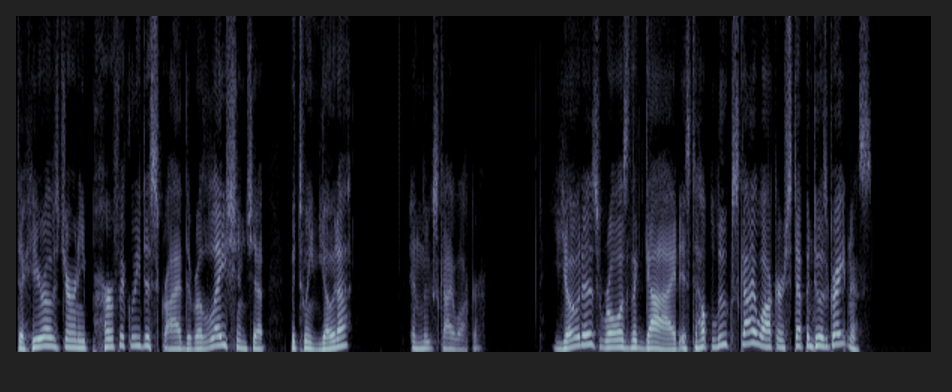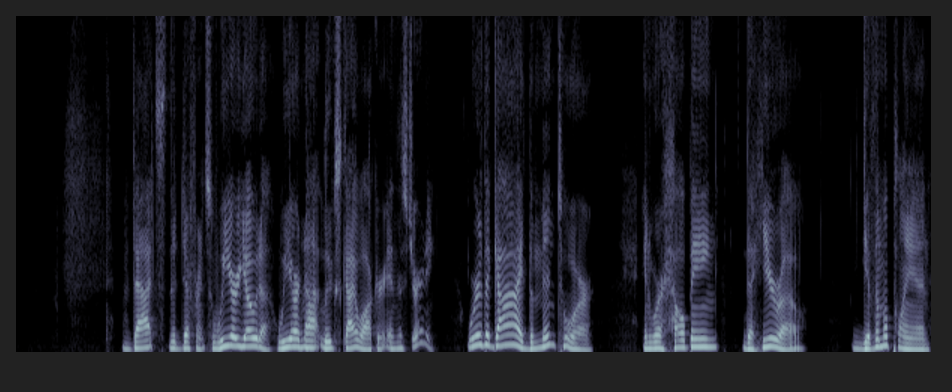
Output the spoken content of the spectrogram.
The hero's journey perfectly described the relationship between Yoda and Luke Skywalker. Yoda's role as the guide is to help Luke Skywalker step into his greatness. That's the difference. We are Yoda. We are not Luke Skywalker in this journey. We're the guide, the mentor, and we're helping the hero give them a plan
